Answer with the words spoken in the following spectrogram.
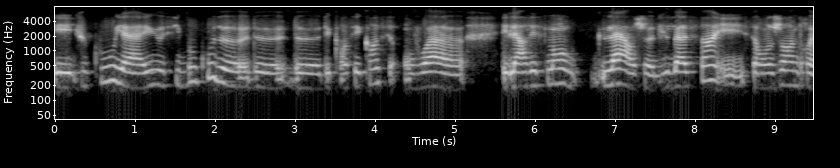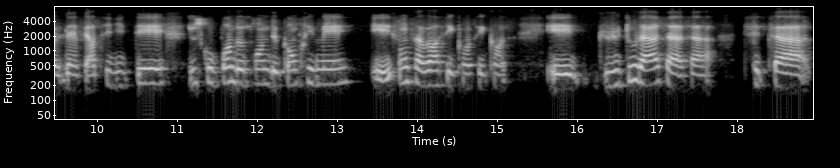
Et du coup, il y a eu aussi beaucoup de, conséquences. On voit l'élargissement large du bassin et ça engendre l'infertilité jusqu'au point de prendre de comprimés et sans savoir ses conséquences. Et du tout là, ça, ça, ça.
